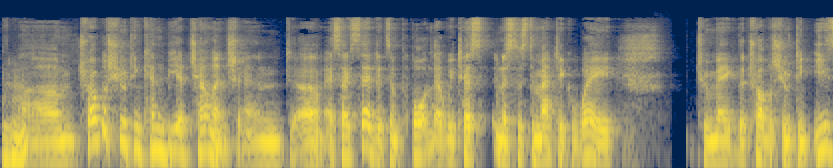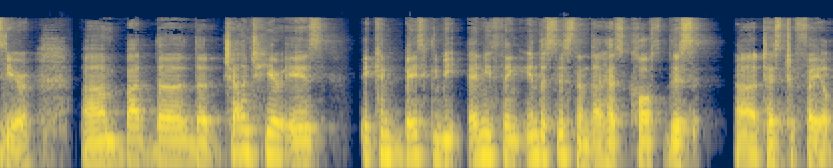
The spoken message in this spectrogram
mm-hmm. um, troubleshooting can be a challenge. And um, as I said, it's important that we test in a systematic way to make the troubleshooting easier. Um, but the the challenge here is it can basically be anything in the system that has caused this uh, test to fail.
